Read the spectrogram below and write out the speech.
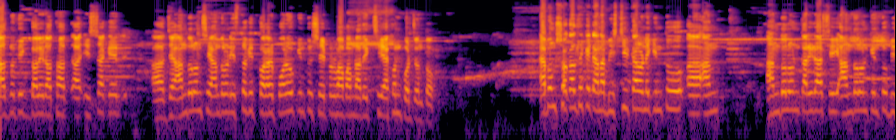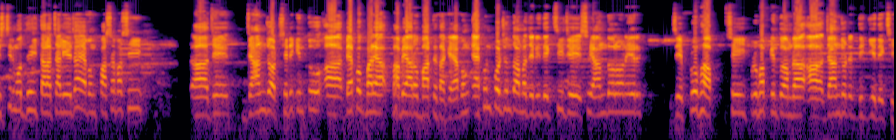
রাজনৈতিক দলের অর্থাৎ আহ, ইশরাকের যে আন্দোলন সেই আন্দোলন স্থগিত করার পরেও কিন্তু সেই প্রভাব আমরা দেখছি এখন পর্যন্ত। এবং সকাল থেকে টানা বৃষ্টির কারণে কিন্তু আন- আন্দোলনকারীরা সেই আন্দোলন কিন্তু বৃষ্টির মধ্যেই তারা চালিয়ে যায় এবং পাশাপাশি যে যানজট সেটি কিন্তু ব্যাপকভাবে, ভাবে আরও বাড়তে থাকে। এবং এখন পর্যন্ত আমরা যেটি দেখছি যে সেই আন্দোলনের যে প্রভাব, সেই প্রভাব কিন্তু আমরা যানজটের দিক দিয়ে দেখছি।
